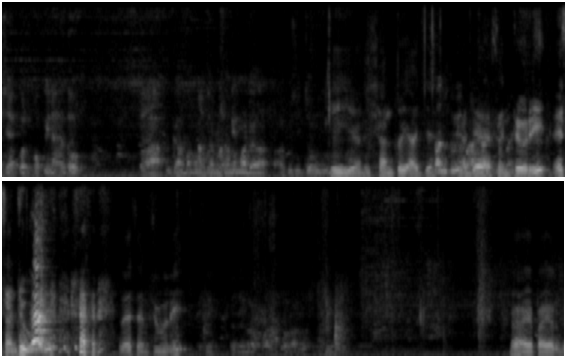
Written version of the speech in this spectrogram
siapkan kopinya tuh. Ya. Gampang sama sana mah ada Agus Icong Iya, santuy aja. Santuy, Pak, Ada santuy, senturi, eh santuri. Ada senturi. Nah, ya Pak RB.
